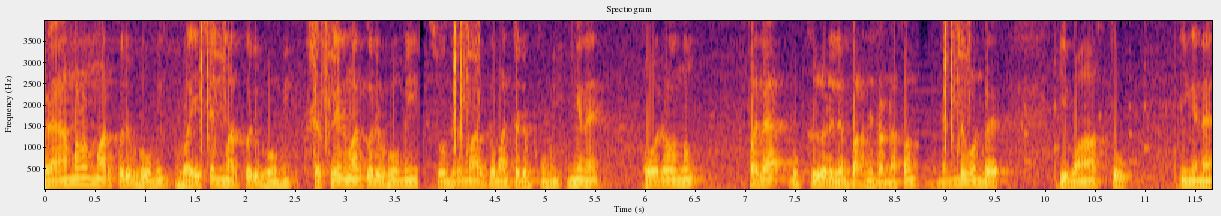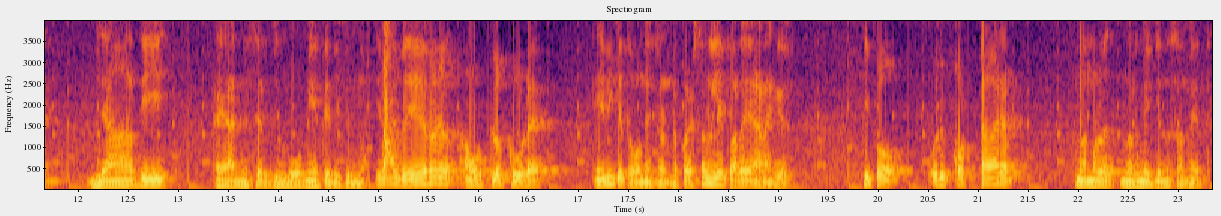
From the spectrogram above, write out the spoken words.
ബ്രാഹ്മണന്മാർക്കൊരു ഭൂമി വൈശ്യന്മാർക്കൊരു ഭൂമി ക്ഷത്രിയന്മാർക്കൊരു ഭൂമി ശൂദ്രന്മാർക്ക് മറ്റൊരു ഭൂമി ഇങ്ങനെ ഓരോന്നും പല ബുക്കുകളിലും പറഞ്ഞിട്ടുണ്ട്. അപ്പം എന്തുകൊണ്ട് ഈ വാസ്തു ഇങ്ങനെ ജാതി അനുസരിച്ച് ഭൂമിയെ തിരിക്കുന്നു? ഇതിന് വേറൊരു ഔട്ട്ലുക്ക് കൂടെ എനിക്ക് തോന്നിയിട്ടുണ്ട്. പേഴ്സണലി പറയുകയാണെങ്കിൽ ഇപ്പോൾ ഒരു കൊട്ടാരം നമ്മൾ നിർമ്മിക്കുന്ന സമയത്ത്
